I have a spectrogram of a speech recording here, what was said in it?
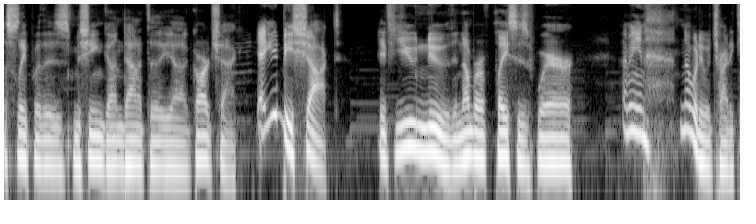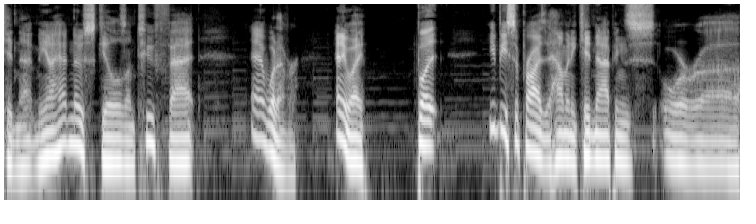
asleep with his machine gun down at the uh, guard shack. Yeah, you'd be shocked if you knew the number of places where, I mean, nobody would try to kidnap me. I had no skills. I'm too fat. Eh, whatever. Anyway, but you'd be surprised at how many kidnappings or uh,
